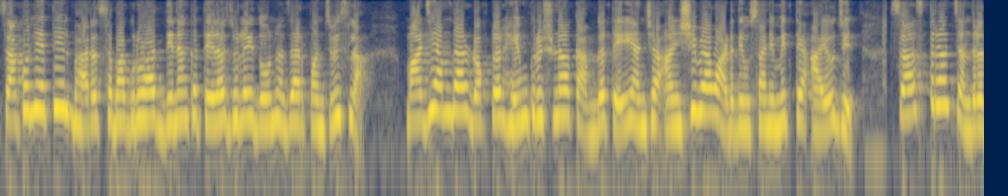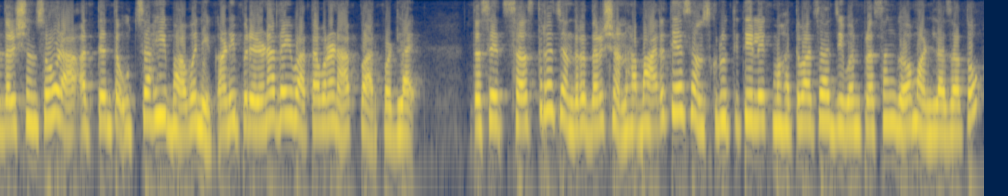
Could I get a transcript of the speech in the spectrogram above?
साकोली येथील भारत सभागृहात दिनांक तेरा जुलै दोन हजार पंचवीसला माजी आमदार डॉक्टर हेमकृष्ण कामगते यांच्या ऐंशीव्या वाढदिवसानिमित्त आयोजित सहस्त्र चंद्रदर्शन सोहळा अत्यंत उत्साही भावनिक आणि प्रेरणादायी वातावरणात पार पडलाय. तसेच सहस्त्र चंद्रदर्शन हा भारतीय संस्कृतीतील एक महत्त्वाचा जीवन प्रसंग मानला जातो.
